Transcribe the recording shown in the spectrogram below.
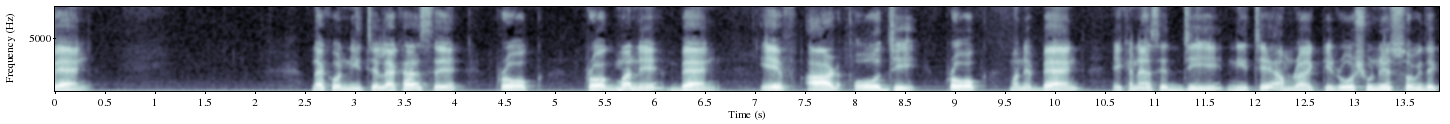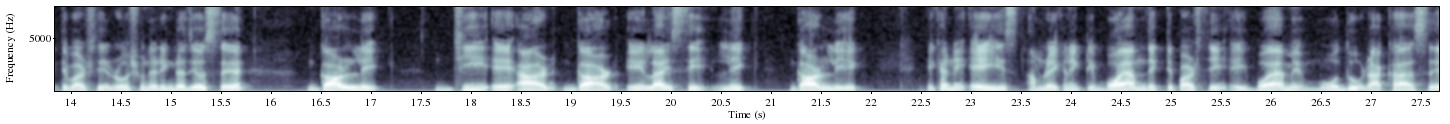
ব্যাং দেখো নিচে লেখা আছে ফ্রক ফ্রক মানে ব্যাং এফ আর ও জি ফ্রক মানে ব্যাং এখানে আছে জি নিচে আমরা একটি রসুনের ছবি দেখতে পাচ্ছি রসুনের ইংরাজি হচ্ছে গার্লিক জি এ আর গার্ড এল আই সি লিক গার্লিক এখানে এইস আমরা এখানে একটি বয়াম দেখতে পাচ্ছি এই বয়ামে মধু রাখা আছে।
